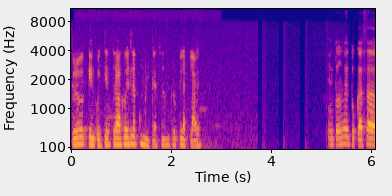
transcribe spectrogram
creo que en cualquier trabajo es la comunicación, creo que la clave. Entonces, en tu casa,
